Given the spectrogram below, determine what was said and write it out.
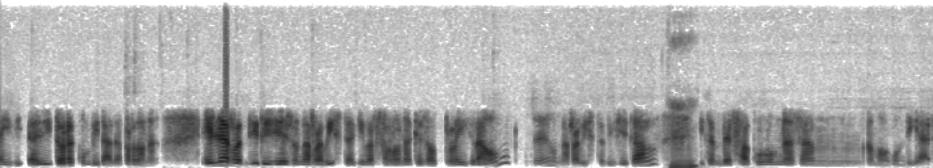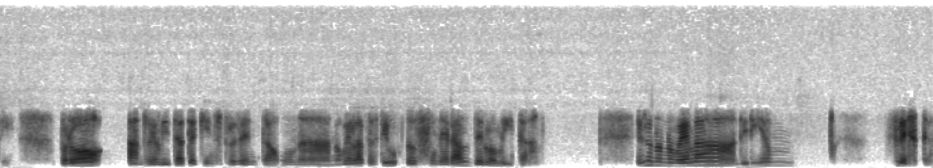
editora convidada, perdona. Ella dirigeix una revista aquí a Barcelona, que és el Playground, eh, una revista digital, mm -hmm. i també fa columnes amb, amb algun diari. Però, en realitat, aquí ens presenta una novel·la que es diu El funeral de Lolita. És una novel·la, diríem, fresca,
